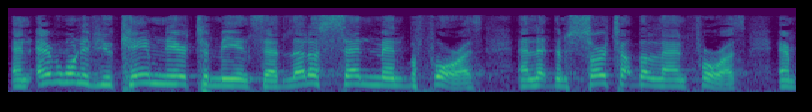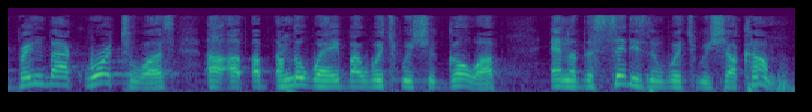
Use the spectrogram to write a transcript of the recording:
and every one of you came near to me and said, Let us send men before us, and let them search out the land for us, and bring back word to us uh, on the way by which we should go up, and of the cities in which we shall come.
